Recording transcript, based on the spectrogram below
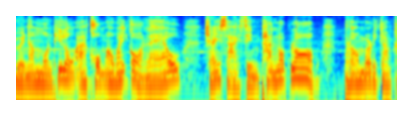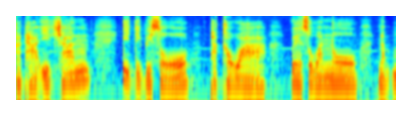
ด้วยน้ำมนต์ที่ลงอาคมเอาไว้ก่อนแล้ว ใช้สายสินพันรอบๆ พร้อมบริกรรมคาถาอีกชั้น อิติปิโสภักขวา เวสุวรรณโนนับโม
